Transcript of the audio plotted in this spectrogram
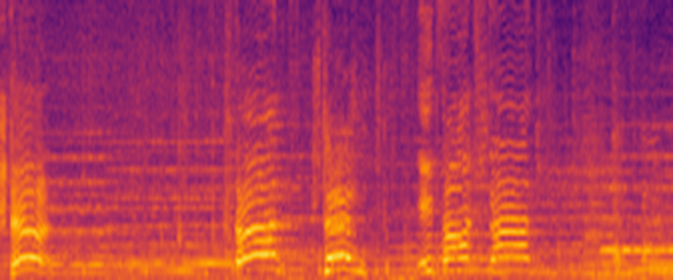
Stern! Stern! Stern! Isaac Stern!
